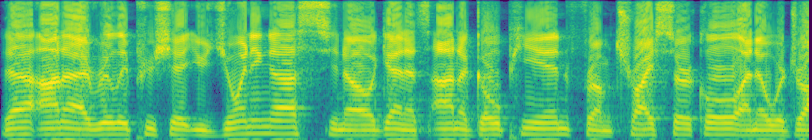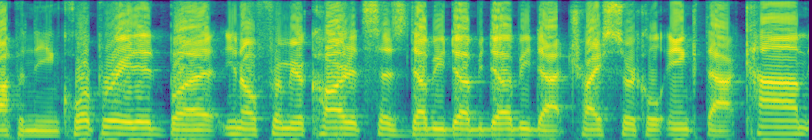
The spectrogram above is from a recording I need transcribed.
Yeah, Anna, I really appreciate you joining us. You know, again, it's Anna Gopian from Tri-Circle. I know we're dropping the incorporated, but, you know, from your card it says www.tricircleinc.com.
